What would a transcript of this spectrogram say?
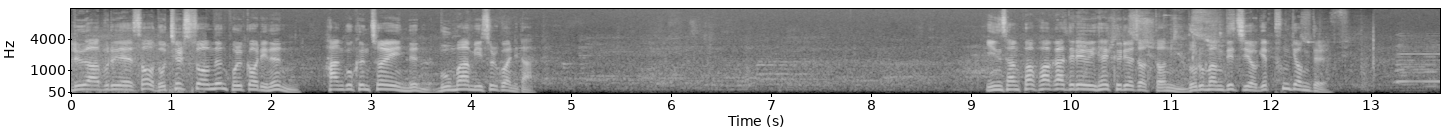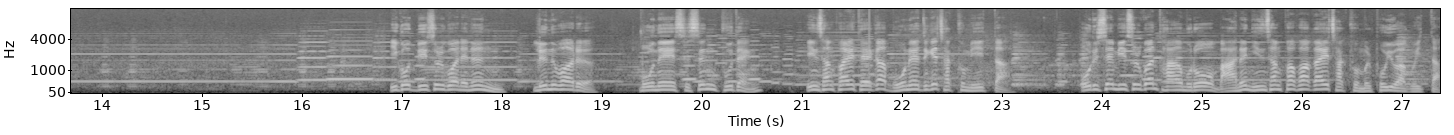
르아브르에서 놓칠 수 없는 볼거리는 항구 근처에 있는 무마 미술관이다. 인상파 화가들에 의해 그려졌던 노르망디 지역의 풍경들. 이곳 미술관에는 르누아르, 모네의 스승 부댕, 인상파의 대가 모네 등의 작품이 있다. 오르세 미술관 다음으로 많은 인상파 화가의 작품을 보유하고 있다.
